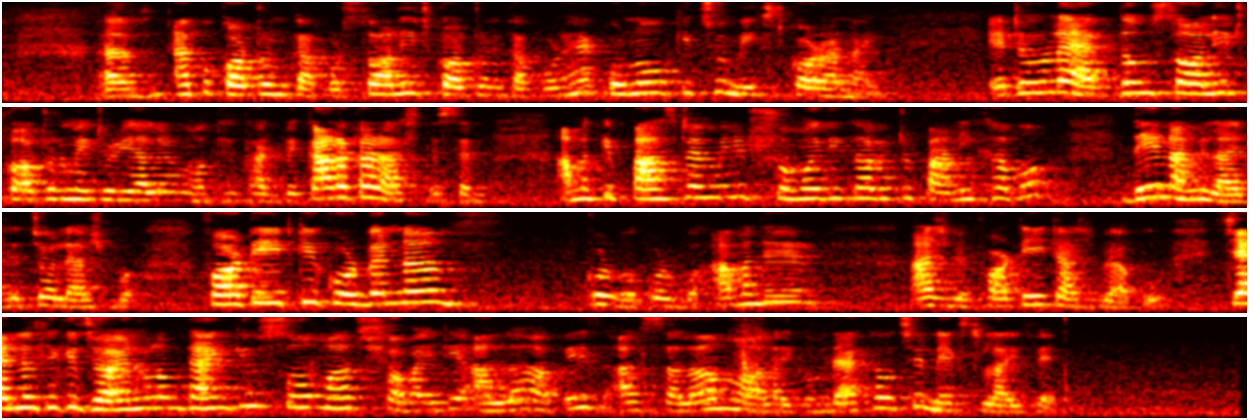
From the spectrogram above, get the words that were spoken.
আপু কটন কাপড় সলিড কটন কাপড় হ্যাঁ কোনো কিছু মিক্সড করা নাই। এটা হলো একদম সলিড কটন মেটেরিয়ালের মধ্যে থাকবে। কারা কারা আসতেছেন? আমাকে পাঁচটা মিনিট সময় দিতে হবে, একটু পানি খাব, দেন আমি লাইভে চলে আসব। ফর্টি এইট কি করবেন না? করব করব। আমাদের আসবে ফর্টি এইট আসবে আপু। চ্যানেল থেকে জয়েন হলাম। থ্যাংক ইউ সো মাচ সবাইকে। আল্লাহ হাফেজ। আসসালামু আলাইকুম। দেখা হচ্ছে নেক্সট লাইভে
